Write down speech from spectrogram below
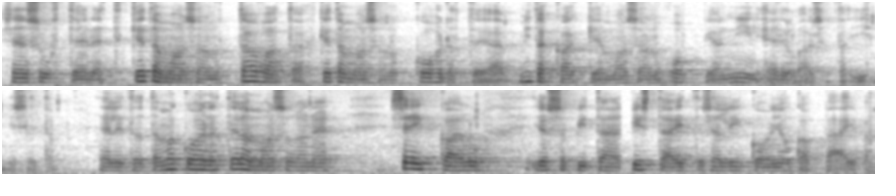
sen suhteen, että ketä mä oon saanut tavata, ketä mä oon saanut kohdata ja mitä kaikkea mä oon saanut oppia niin erilaisilta ihmisiltä. Eli tota, mä koen, että elämä on sellainen seikkailu, jossa pitää pistää itsensä likoon joka päivä.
